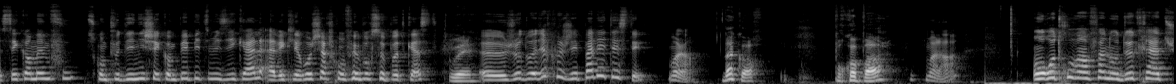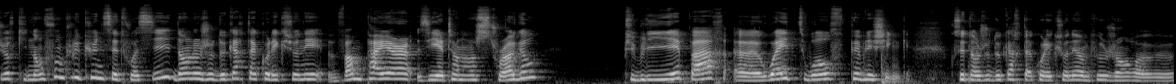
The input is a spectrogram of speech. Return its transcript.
C'est quand même fou, ce qu'on peut dénicher comme pépite musicale avec les recherches qu'on fait pour ce podcast. Ouais. Euh, je dois dire que j'ai pas détesté. Voilà. D'accord. Pourquoi pas? Voilà. On retrouve enfin nos deux créatures qui n'en font plus qu'une cette fois-ci dans le jeu de cartes à collectionner Vampire The Eternal Struggle, publié par euh, White Wolf Publishing. C'est un jeu de cartes à collectionner un peu genre euh,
